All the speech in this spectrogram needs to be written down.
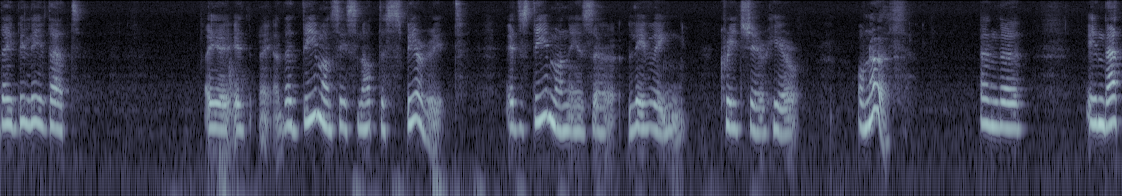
they believe that it, the demons is not the spirit. Its demon is a living creature here on earth. And uh, in that,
